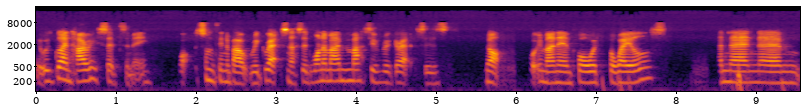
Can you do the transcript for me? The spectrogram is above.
it was Glenn Harris said to me what, something about regrets, and I said one of my massive regrets is not putting my name forward for Wales. And then um,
